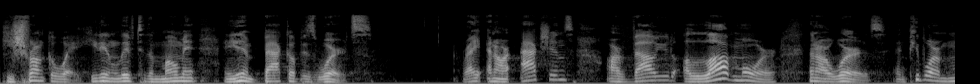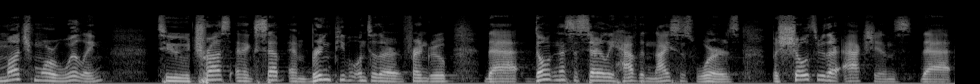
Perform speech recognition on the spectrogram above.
He shrunk away. He didn't live to the moment and he didn't back up his words. Right? And our actions are valued a lot more than our words. And people are much more willing to trust and accept and bring people into their friend group that don't necessarily have the nicest words, but show through their actions that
